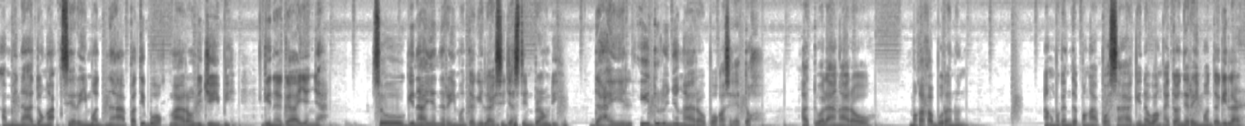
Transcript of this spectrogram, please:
Aminado nga si Raymond na pati buhok nga raw ni JB, ginagaya niya. So, ginaya ni Raymond Aguilar si Justin Brownlee dahil idolo niya nga raw po kasi ito at wala nga raw makakabura nun. Ang maganda pa nga po sa ginawang ito ni Raymond Aguilar,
